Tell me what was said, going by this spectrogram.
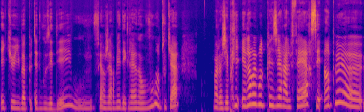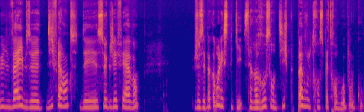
et qu'il va peut-être vous aider ou faire germer des graines en vous. En tout cas, voilà, j'ai pris énormément de plaisir à le faire. C'est un peu une vibe différente de ceux que j'ai fait avant. Je sais pas comment l'expliquer. C'est un ressenti. Je peux pas vous le transmettre en mots pour le coup.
